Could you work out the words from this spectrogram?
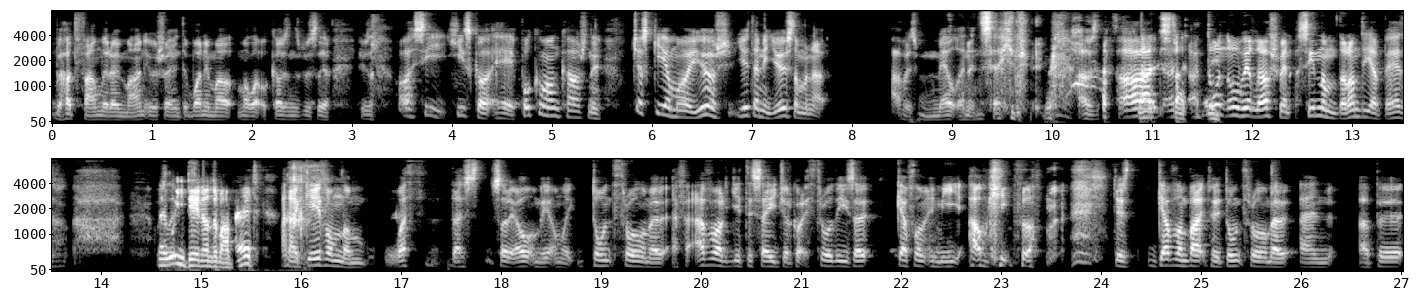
we had family around, my auntie was around, and one of my, my little cousins was there. She was like, "Oh, I see, he's got uh, Pokemon cards now. Just give him all yours. You didn't use them." And I, I was melting inside. I was, oh, I, I, I don't know where the others went. I've seen them. They're under your bed. Like, what are you doing under my bed? And I gave him them with this sort of ultimatum, like, don't throw them out. If ever you decide you're going to throw these out, give them to me. I'll keep them. Just give them back to me. Don't throw them out. And about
